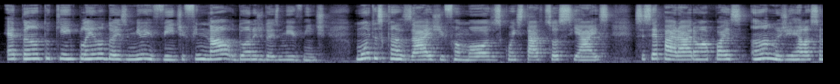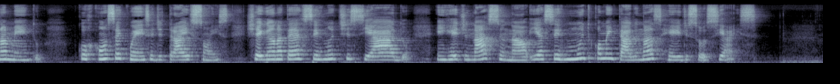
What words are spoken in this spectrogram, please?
É tanto que em pleno 2020, final do ano de 2020, muitos casais de famosos com status sociais se separaram após anos de relacionamento por consequência de traições, chegando até a ser noticiado em rede nacional e a ser muito comentado nas redes sociais.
